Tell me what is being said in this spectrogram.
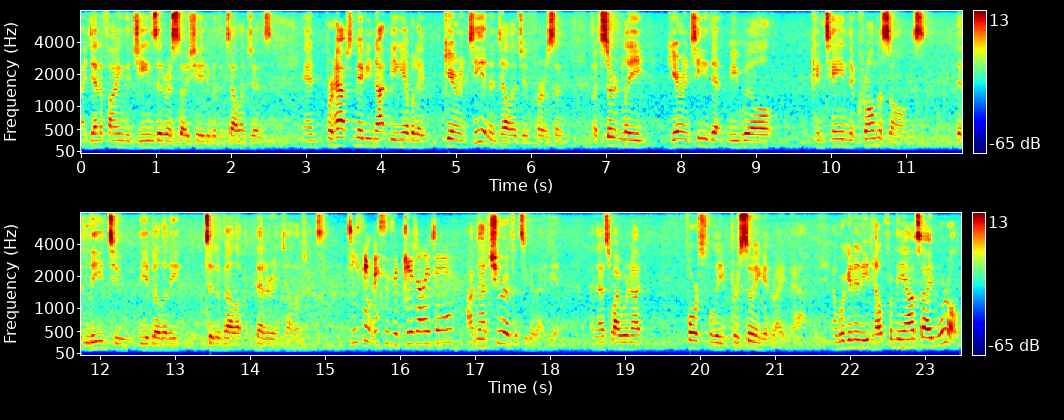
identifying the genes that are associated with intelligence, and perhaps maybe not being able to guarantee an intelligent person, but certainly guarantee that we will contain the chromosomes that lead to the ability to develop better intelligence. Do you think this is a good idea? I'm not sure if it's a good idea. And that's why we're not forcefully pursuing it right now. And we're going to need help from the outside world.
